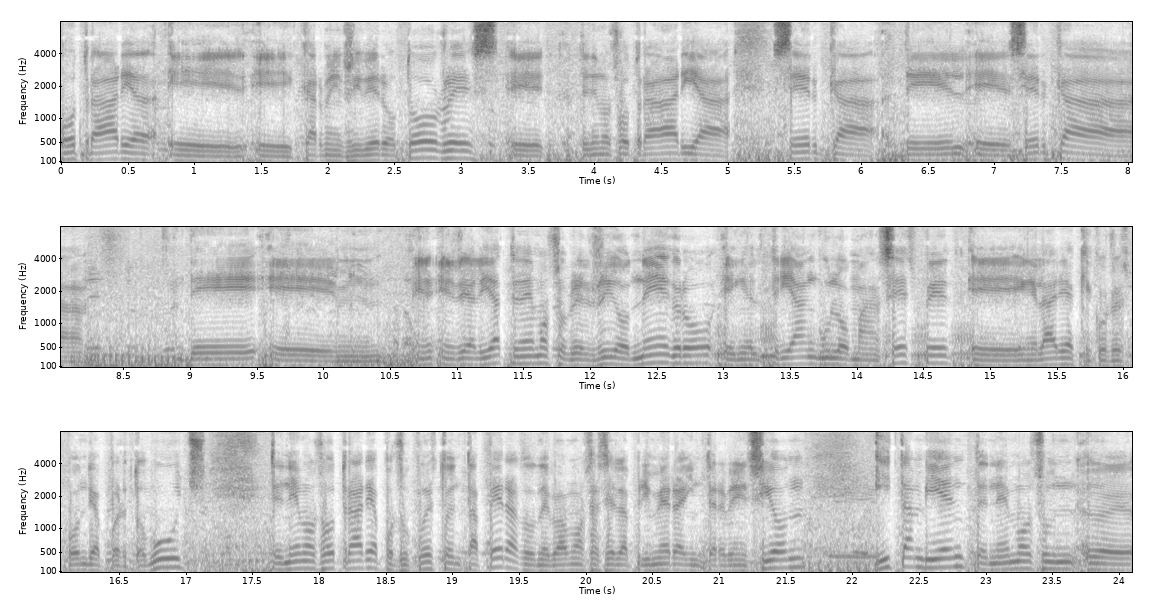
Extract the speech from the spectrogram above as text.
otra área eh, eh, Carmen Rivero Torres, eh, tenemos otra área cerca del cerca de en, realidad tenemos sobre el río Negro, en el triángulo Mancésped, eh, en el área que corresponde a Puerto Buch. Tenemos otra área, por supuesto, en Taperas, donde vamos a hacer la primera intervención. Y también tenemos un, eh,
